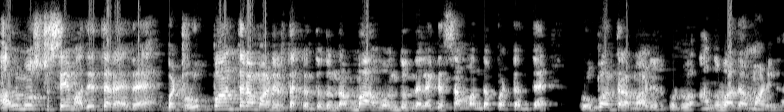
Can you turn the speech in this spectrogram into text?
ಆಲ್ಮೋಸ್ಟ್ ಸೇಮ್ ಅದೇ ತರ ಇದೆ ಬಟ್ ರೂಪಾಂತರ ಮಾಡಿರ್ತಕ್ಕಂಥದ್ದು ನಮ್ಮ ಒಂದು ನೆಲೆಗೆ ಸಂಬಂಧಪಟ್ಟಂತೆ ರೂಪಾಂತರ ಮಾಡಿರ್ಕೊಂಡು ಅನುವಾದ ಮಾಡಿಲ್ಲ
